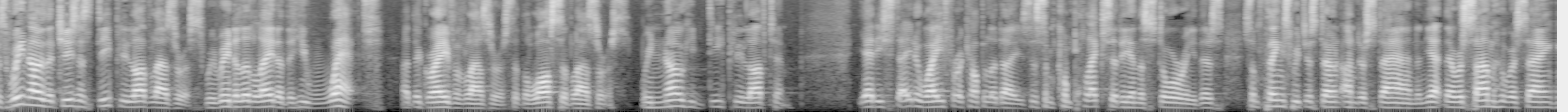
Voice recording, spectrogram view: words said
Because we know that Jesus deeply loved Lazarus. We read a little later that he wept at the grave of Lazarus, at the loss of Lazarus. We know he deeply loved him. Yet he stayed away for a couple of days. There's some complexity in the story. There's some things we just don't understand. And yet there were some who were saying,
